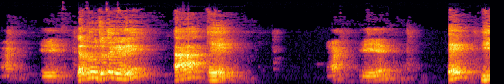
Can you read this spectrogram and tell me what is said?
ಆ ಎ. ಎಲ್ಲರೂ ಜೊತೆಗೆ ಹೇಳಿ. ಆ ಎ ಆ ಎ ಎ ಇ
